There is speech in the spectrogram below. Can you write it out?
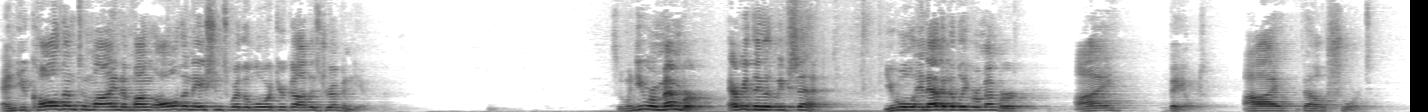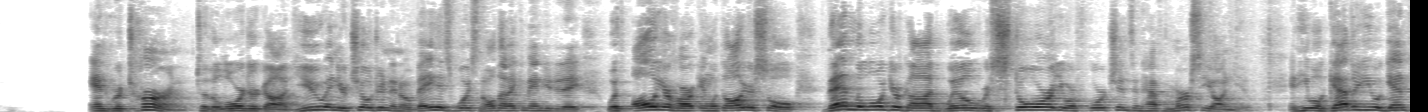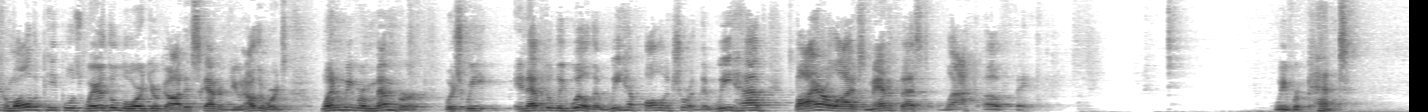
and you call them to mind among all the nations where the Lord your God has driven you. So when you remember everything that we've said, you will inevitably remember I failed. I fell short and return to the Lord your God, you and your children, and obey his voice and all that I command you today with all your heart and with all your soul, then the Lord your God will restore your fortunes and have mercy on you. And he will gather you again from all the peoples where the Lord your God has scattered you. In other words, when we remember, which we inevitably will, that we have fallen short, that we have by our lives manifest lack of faith, we repent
